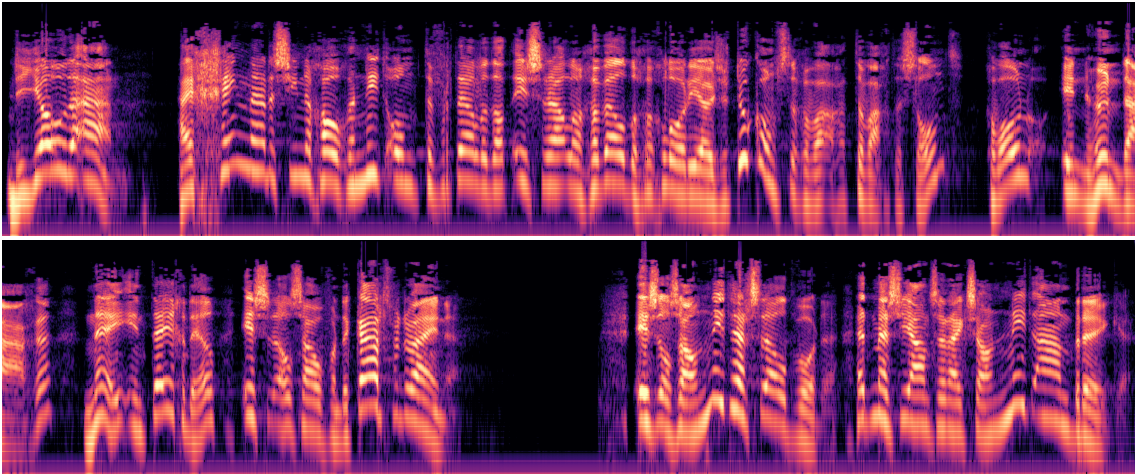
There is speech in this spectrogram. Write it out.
de Joden aan. Hij ging naar de synagoge niet om te vertellen dat Israël een geweldige, glorieuze toekomst te wachten stond. Gewoon in hun dagen. Nee, in tegendeel, Israël zou van de kaart verdwijnen. Israël zou niet hersteld worden. Het Messiaanse Rijk zou niet aanbreken.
